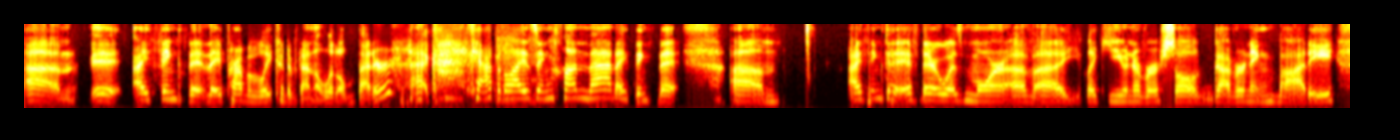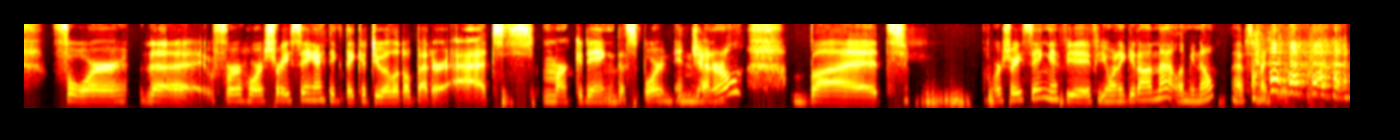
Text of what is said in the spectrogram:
Um, it, I think that they probably could have done a little better at capitalizing on that. I think that. Um, I think that if there was more of a like universal governing body for the for horse racing, I think they could do a little better at marketing the sport mm-hmm. in general. But horse racing. If you if you want to get on that, let me know. I have some ideas.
